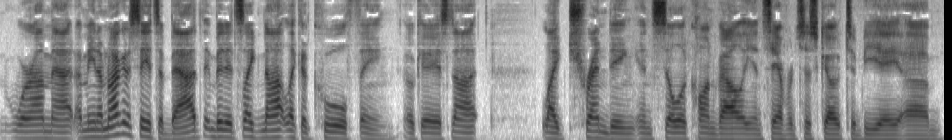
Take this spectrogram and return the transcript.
where I'm at. I mean, I'm not going to say it's a bad thing, but it's like not like a cool thing. Okay, it's not like trending in Silicon Valley and San Francisco to be a um,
